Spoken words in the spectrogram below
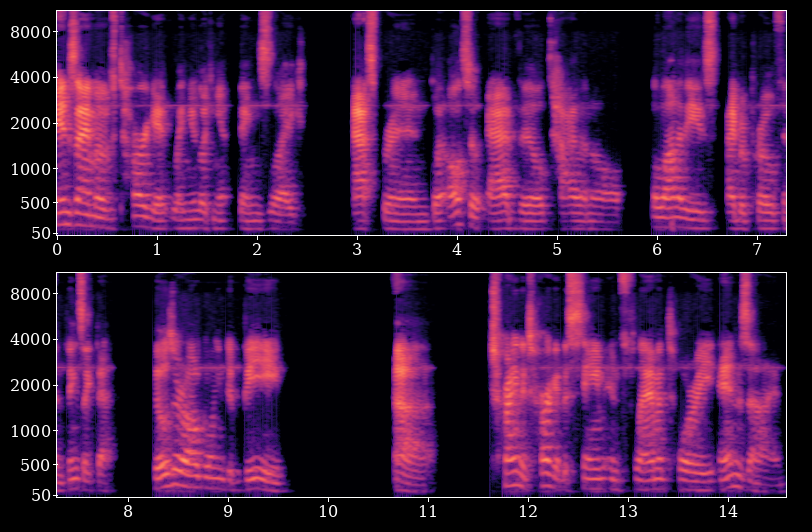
enzyme of target when you're looking at things like aspirin, but also Advil, Tylenol, a lot of these ibuprofen, things like that. Those are all going to be uh, trying to target the same inflammatory enzyme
